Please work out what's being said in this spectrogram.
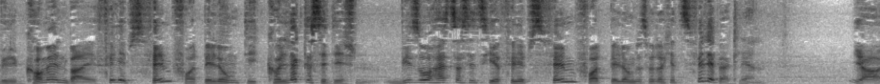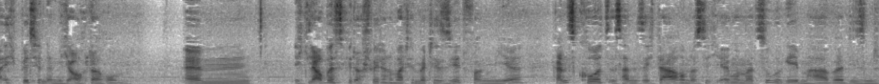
Willkommen bei Philips Filmfortbildung, die Collectors Edition. Wieso heißt das jetzt hier Philips Filmfortbildung? Das wird euch jetzt Philipp erklären. Ja, ich bitte nämlich auch darum. Ähm, ich glaube, es wird auch später nochmal thematisiert von mir. Ganz kurz, es handelt sich darum, dass ich irgendwann mal zugegeben habe, diesen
